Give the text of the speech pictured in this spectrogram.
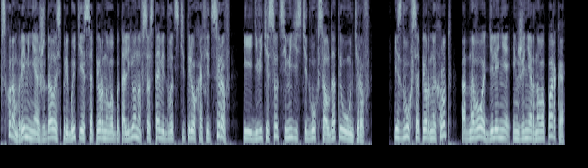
В скором времени ожидалось прибытие саперного батальона в составе 23 офицеров и 972 солдат и унтеров, из двух саперных рот, одного отделения инженерного парка,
